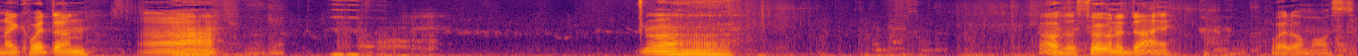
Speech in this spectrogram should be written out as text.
Come on, I quite done. Ah. Ah. Oh, those two are gonna die. Well, almost.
